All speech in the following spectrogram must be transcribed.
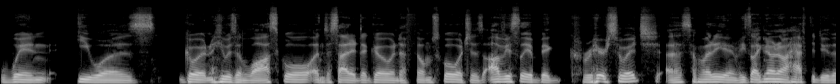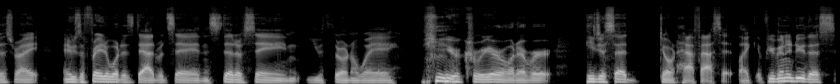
when he was going he was in law school and decided to go into film school which is obviously a big career switch uh, somebody and he's like no no i have to do this right and he was afraid of what his dad would say and instead of saying you've thrown away your career or whatever he just said don't half-ass it. Like if you're going to do this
